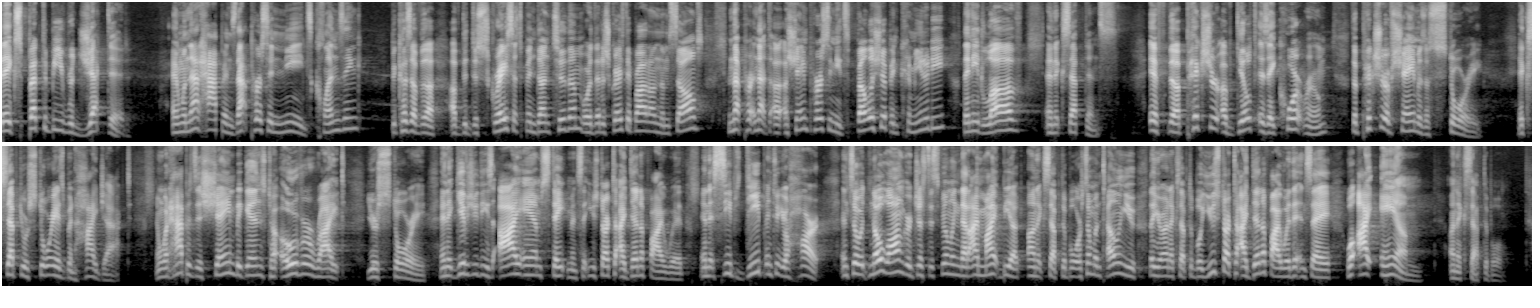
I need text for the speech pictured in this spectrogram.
they expect to be rejected. And when that happens, that person needs cleansing because of the, of the disgrace that's been done to them or the disgrace they brought on themselves. And that, and that uh, ashamed person needs fellowship and community. They need love and acceptance. If the picture of guilt is a courtroom, the picture of shame is a story, except your story has been hijacked. And what happens is shame begins to overwrite your story. And it gives you these I am statements that you start to identify with, and it seeps deep into your heart. And so it's no longer just this feeling that I might be unacceptable or someone telling you that you're unacceptable. You start to identify with it and say, Well, I am unacceptable.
